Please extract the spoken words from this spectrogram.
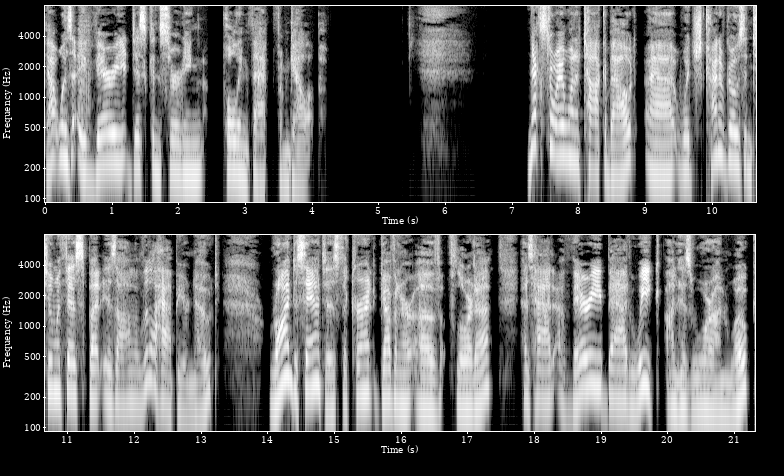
that was a very disconcerting polling fact from Gallup. Next story I want to talk about, uh, which kind of goes in tune with this, but is on a little happier note. Ron DeSantis, the current governor of Florida, has had a very bad week on his war on woke.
